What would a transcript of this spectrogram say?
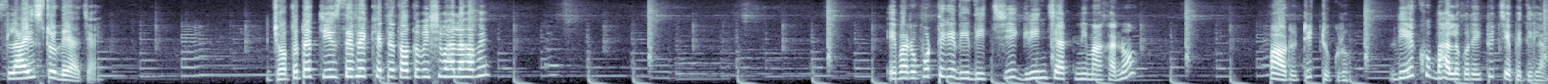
স্লাইসডও দেয়া যায়। যতটা চিজ দেবে খেতে তত বেশি ভালো হবে। এবার উপর থেকে দিয়ে দিচ্ছি গ্রিন চাটনি মাখানো পাউরুটির টুকরো। দিয়ে খুব ভালো করে একটু চেপে দিলাম।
